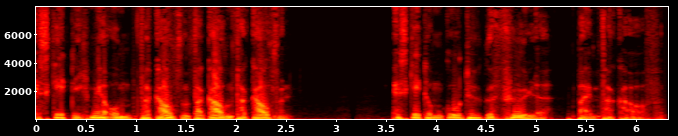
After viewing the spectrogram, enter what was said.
Es geht nicht mehr um Verkaufen, Verkaufen, Verkaufen. Es geht um gute Gefühle beim Verkauf.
